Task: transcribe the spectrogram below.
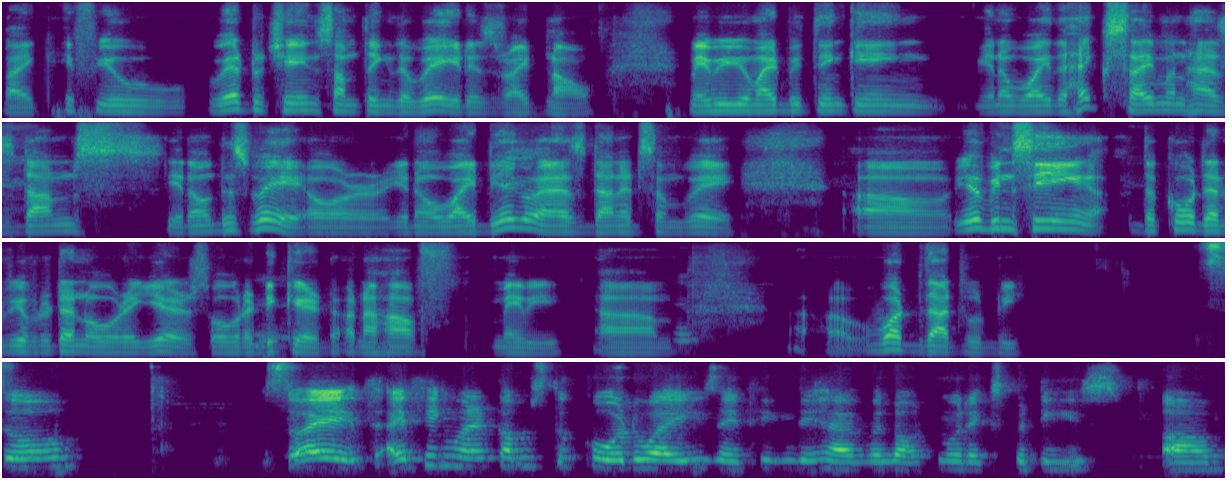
Like if you were to change something the way it is right now maybe you might be thinking you know why the heck simon has done you know this way or you know why diego has done it some way. Uh, you've been seeing the code that we've written over years over a decade and a half maybe. Um, uh, what that would be. So so i i think when it comes to code wise i think they have a lot more expertise um,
